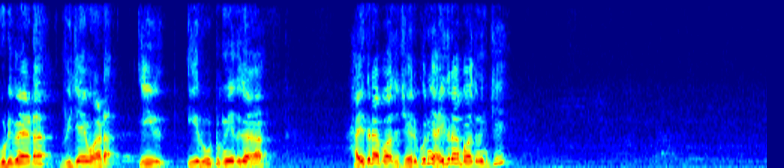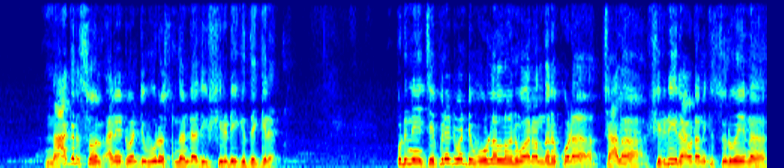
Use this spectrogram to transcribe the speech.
గుడివాడ విజయవాడ ఈ ఈ రూటు మీదుగా హైదరాబాద్ చేరుకుని హైదరాబాద్ నుంచి నాగర్సోల్ అనేటువంటి ఊరు వస్తుందండి. అది షిరిడీకి దగ్గర. ఇప్పుడు నేను చెప్పినటువంటి ఊళ్ళల్లోని వారందరూ కూడా చాలా షిరిడీ రావడానికి సులువైన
